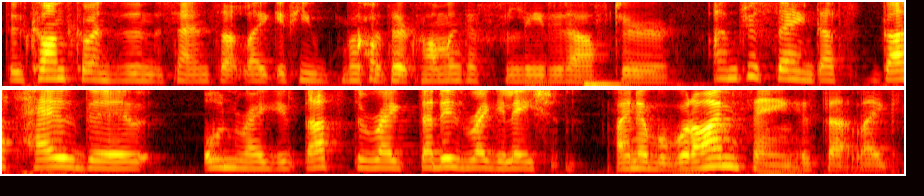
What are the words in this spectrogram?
There's consequences in the sense that like if you, But co- that their comment gets deleted after. I'm just saying that's that's how the unregul that's the reg that is regulation. I know, but what I'm saying is that like,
